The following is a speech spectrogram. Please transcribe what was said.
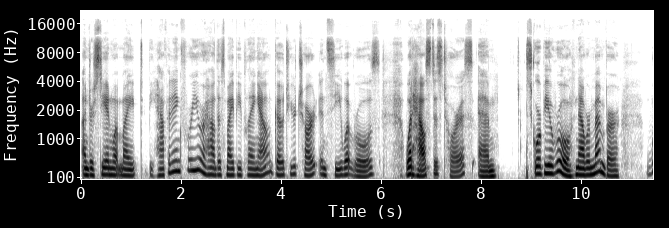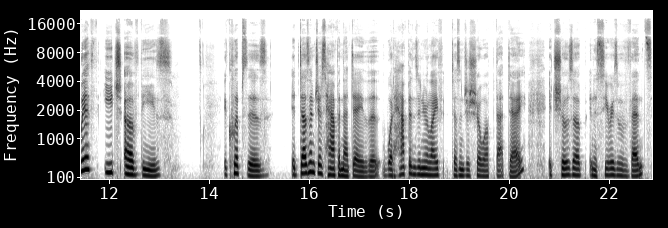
understand what might be happening for you or how this might be playing out, go to your chart and see what rules, what house does Taurus and Scorpio rule. Now remember, with each of these eclipses, it doesn't just happen that day. The what happens in your life doesn't just show up that day. It shows up in a series of events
